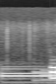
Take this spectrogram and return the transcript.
Música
